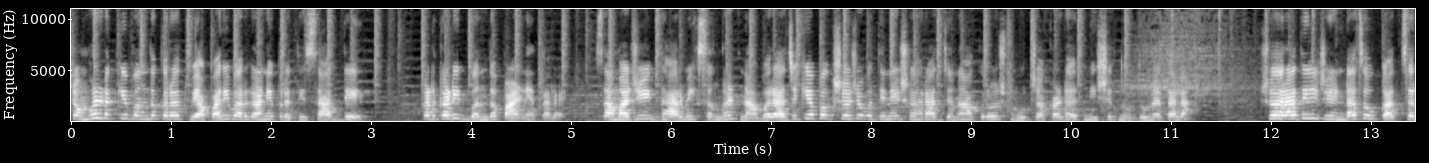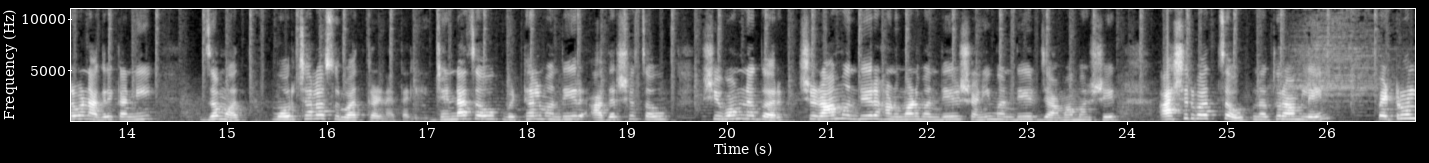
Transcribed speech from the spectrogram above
शंभर टक्के बंद करत व्यापारी वर्गाने प्रतिसाद देत कडकडीत बंद पाळण्यात आलाय. सामाजिक धार्मिक संघटना व राजकीय पक्षाच्या वतीने शहरात जनआक्रोश मोर्चा काढत निषेध नोंदवण्यात आला. शहरातील झेंडा चौकात सर्व नागरिकांनी जमत मोर्चाला सुरुवात करण्यात आली. झेंडा चौक विठ्ठल मंदिर आदर्श चौक शिवम नगर श्रीराम मंदिर हनुमान मंदिर शनी मंदिर Jama Masjid Ashirwad Chowk Nathuram lane petrol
